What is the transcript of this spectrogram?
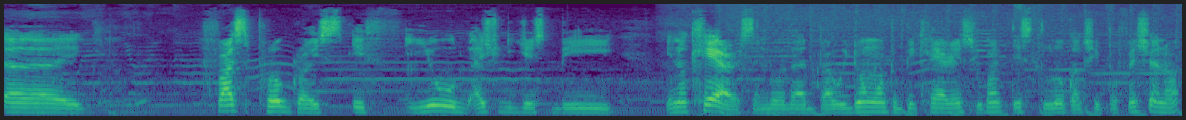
uh, fast progress if you would actually just be you know careless and all that but we don't want to be careless. We want this to look actually professional.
